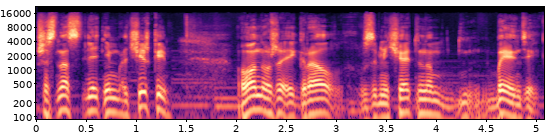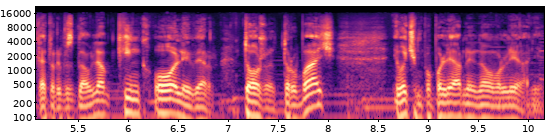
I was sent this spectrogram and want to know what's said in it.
16-летним мальчишкой он уже играл в замечательном бенде, который возглавлял Кинг Оливер, тоже трубач и очень популярный в Новом Орлеане.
